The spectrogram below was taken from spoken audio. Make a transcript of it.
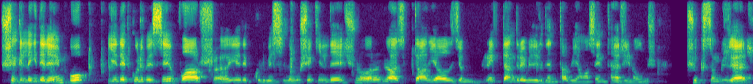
Şu şekilde gidelim. Hop. Yedek kulübesi var. Ee, yedek kulübesi de bu şekilde. Şuraları birazcık daha Yağız'cığım renklendirebilirdin. Tabii ama senin tercihin olmuş. Şu kısım güzel.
